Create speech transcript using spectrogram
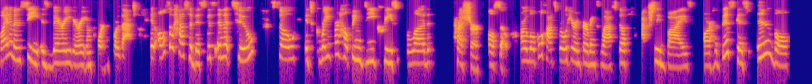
vitamin C is very, very important for that. It also has hibiscus in it too, so it's great for helping decrease blood pressure also. Our local hospital here in Fairbanks, Alaska actually buys our hibiscus in bulk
